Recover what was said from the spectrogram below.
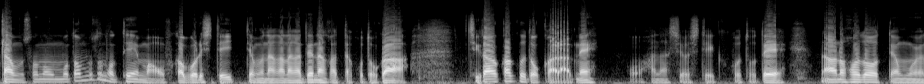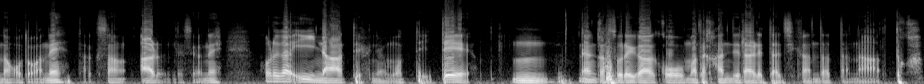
多分その元々のテーマを深掘りしていってもなかなか出なかったことが、違う角度からね、こう話をしていくことで、なるほどって思うようなことがね、たくさんあるんですよね。これがいいなっていうふうに思っていて、うん、なんかそれがこうまた感じられた時間だったなとか。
